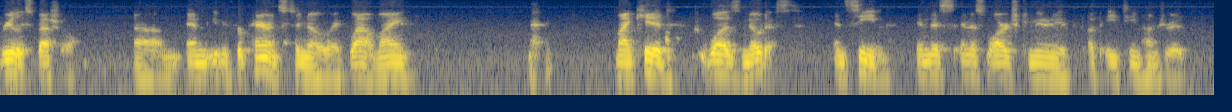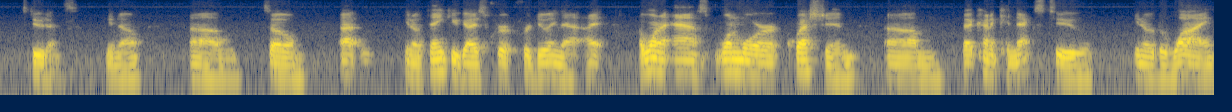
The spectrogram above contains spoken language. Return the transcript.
really special, um, and even for parents to know like wow, my my kid was noticed and seen in this in this large community of, of 1800 students you know um, so uh, you know thank you guys for for doing that i i want to ask one more question um, that kind of connects to you know the why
